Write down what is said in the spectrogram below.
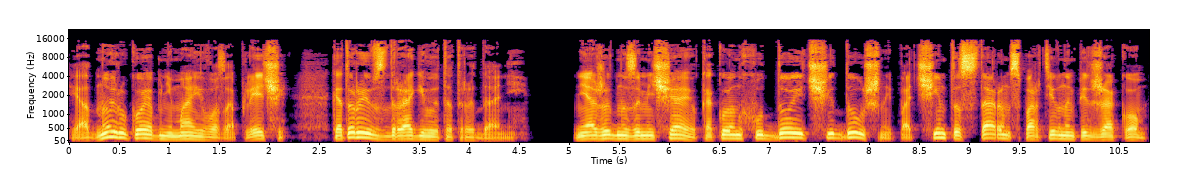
и одной рукой обнимаю его за плечи, которые вздрагивают от рыданий. Неожиданно замечаю, какой он худой и тщедушный под чьим-то старым спортивным пиджаком,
